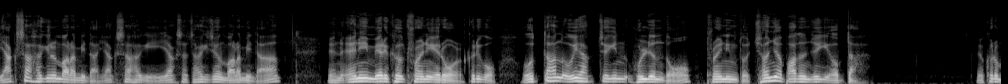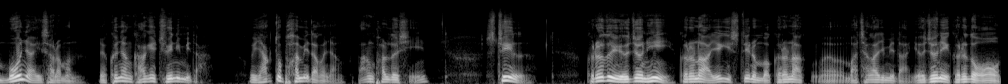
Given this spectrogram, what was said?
약사 학위를 말합니다. 약사 학위, 약사 자격증을 말합니다. And any medical training at all. 그리고 어떠한 의학적인 훈련도 트레이닝도 전혀 받은 적이 없다. 그럼 뭐냐 이 사람은 그냥 가게 주인입니다. 약도 팝니다 그냥 빵 팔듯이. Still 그래도 여전히 그러나 여기 still은 뭐 그러나 어, 마찬가지입니다. 여전히 그래도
